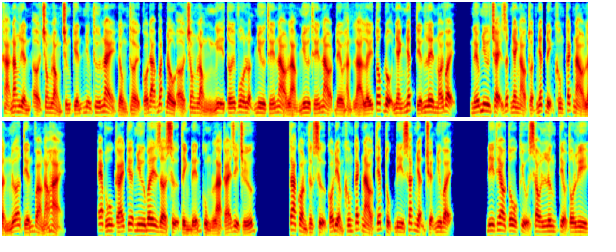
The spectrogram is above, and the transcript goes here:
khả năng liền ở trong lòng chứng kiến những thứ này, đồng thời có đã bắt đầu ở trong lòng nghĩ tới vô luận như thế nào, làm như thế nào đều hẳn là lấy tốc độ nhanh nhất tiến lên nói vậy, nếu như chạy rất nhanh ảo thuật nhất định không cách nào lần nữa tiến vào não hải. Fu cái kia như bây giờ sự tình đến cùng là cái gì chứ? Ta còn thực sự có điểm không cách nào tiếp tục đi xác nhận chuyện như vậy. Đi theo tô cựu sau lưng tiểu tô ly,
